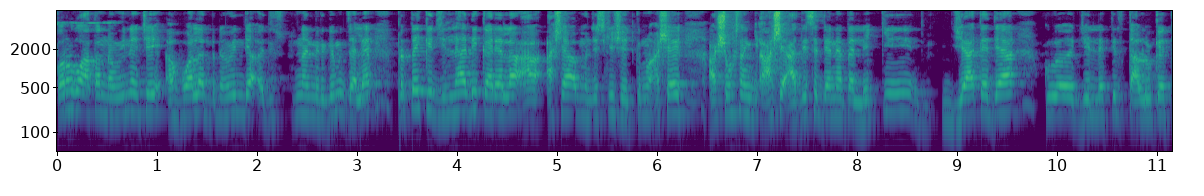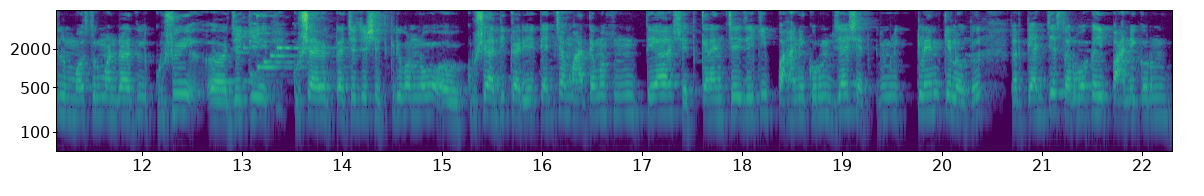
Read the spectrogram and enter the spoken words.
परंतु आता नवीन जे अहवाल नवीन ज्या अधिसूचना निर्गमित झाल्या प्रत्येक जिल्हाधिकाऱ्याला आ- अशा म्हणजेच की शेतकऱ्यांना अशा आश्वासन असे आदेश देण्यात आले की ज्या त्या ज्या आपल्या जिल्ह्यातील तालुक्यातील महसूल मंडळातील कृषी जे की कृषी आयुक्ताचे जे शेतकरी बनव कृषी अधिकारी आहे त्यांच्या माध्यमातून त्या शेतकऱ्यांचे जे की पाहणी करून ज्या शेतकऱ्यांनी क्लेम केलं होतं तर त्यांचे सर्व काही पाहणी करून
